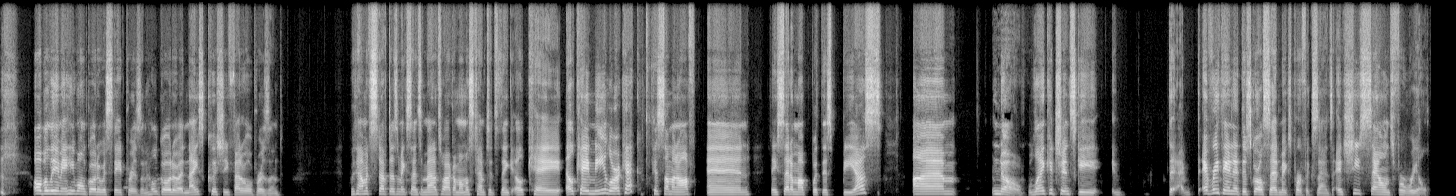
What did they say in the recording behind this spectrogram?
oh, believe me, he won't go to a state prison. He'll go to a nice, cushy federal prison. With how much stuff doesn't make sense in Manitowoc, I'm almost tempted to think LK, LK me, Laura Keck, pissed someone off and they set him up with this BS. Um, no, Len Kachinsky, the, everything that this girl said makes perfect sense, and she sounds for real.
